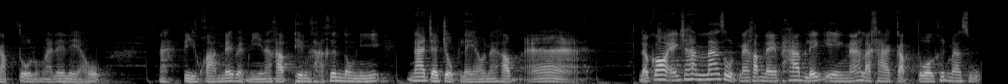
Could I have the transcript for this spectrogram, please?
กลับตัวลงมาได้แล้วนะตีความได้แบบนี้นะครับเทรนด์ขาขึ้นตรงนี้น่าจะจบแล้วนะครับอ่าแล้วก็ action ล่าสุดนะครับในภาพเล็กเองนะราคากลับตัวขึ้นมาสูง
